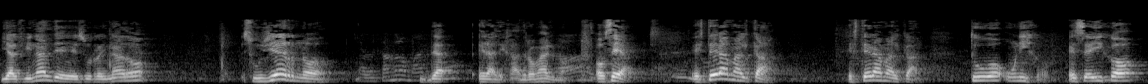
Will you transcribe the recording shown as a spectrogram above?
Y al final de su reinado, su yerno era Alejandro Magno. O sea, Esther Amalcá, Esther Amalcá tuvo un hijo. Ese hijo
